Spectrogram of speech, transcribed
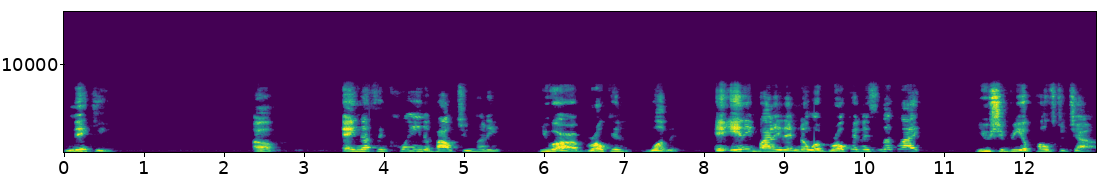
Nicki, oh, ain't nothing queen about you, honey. You are a broken woman. And anybody that know what brokenness look like, you should be a poster child.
